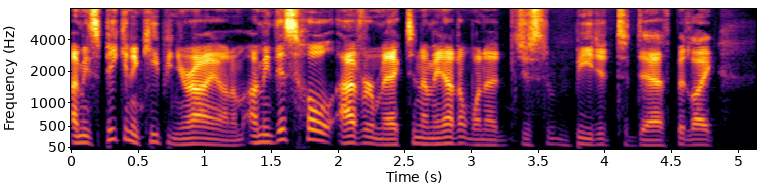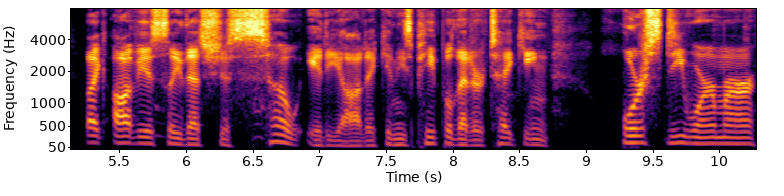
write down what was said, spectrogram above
I mean, speaking of keeping your eye on them, I mean, this whole ivermectin, I mean, I don't want to just beat it to death, but like, like obviously that's just so idiotic. And these people that are taking horse dewormer,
